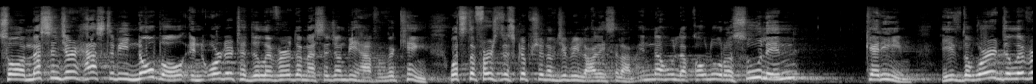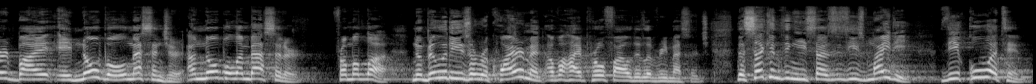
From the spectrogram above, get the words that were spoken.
So a messenger has to be noble in order to deliver the message on behalf of a king. What's the first description of Jibril alayhi salam? إِنَّهُ لَقَوْلُ رَسُولٍ Kareem. He's the word delivered by a noble messenger, a noble ambassador from Allah. Nobility is a requirement of a high profile delivery message. The second thing he says is he's mighty, the quwwatin.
